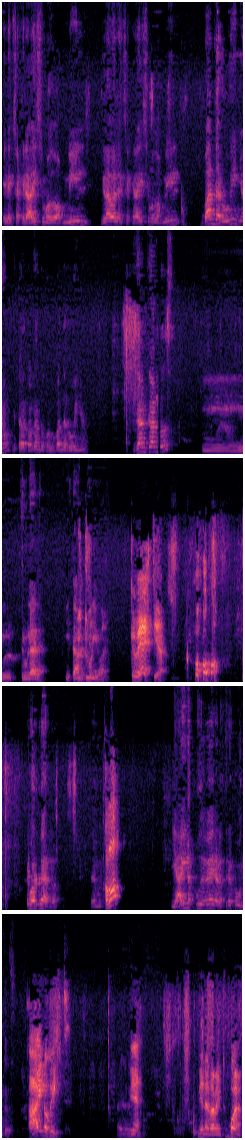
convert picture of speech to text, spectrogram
el, exageradísimo 2000. Graba el exageradísimo 2000. Banda Rubiño, que estaba tocando con Banda Rubiño. Jean Carlos y Trulala. Y estaban ¡Qué bestia! Por verlo. ¿Cómo? Y ahí los pude ver a los tres juntos. Ahí los viste. Bien. Bien, herramienta. Bueno,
